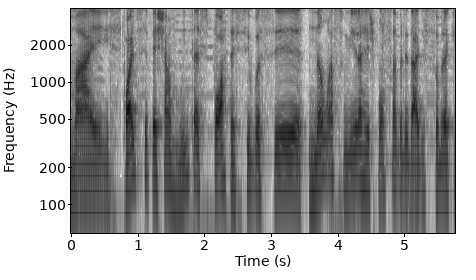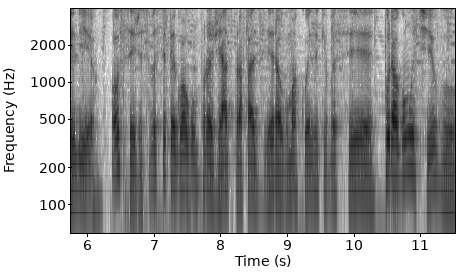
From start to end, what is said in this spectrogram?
mas pode se fechar muitas portas se você não assumir a responsabilidade sobre aquele erro. Ou seja, se você pegou algum projeto para fazer alguma coisa que você por algum motivo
